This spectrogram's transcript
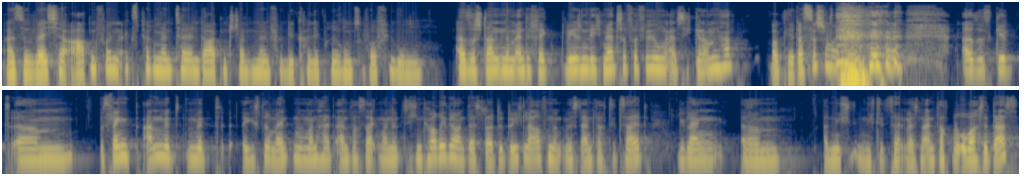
Also welche Arten von experimentellen Daten standen denn für die Kalibrierung zur Verfügung? Also standen im Endeffekt wesentlich mehr zur Verfügung, als ich genommen habe. Okay, das ist schon mal also es gibt, ähm, es fängt an mit, mit Experimenten, wo man halt einfach sagt, man nimmt sich einen Korridor und lässt Leute durchlaufen und misst einfach die Zeit, wie lang ähm, nicht, nicht die Zeit messen, einfach beobachtet das.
